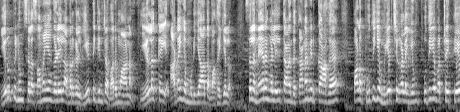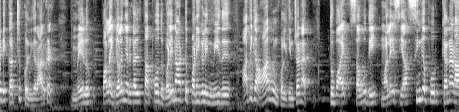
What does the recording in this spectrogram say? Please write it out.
இருப்பினும் சில சமயங்களில் அவர்கள் ஈட்டுகின்ற வருமானம் இலக்கை அடைய முடியாத வகையிலும் சில நேரங்களில் தனது கனவிற்காக பல புதிய முயற்சிகளையும் புதியவற்றை தேடி கற்றுக்கொள்கிறார்கள். மேலும் பல இளைஞர்கள் தற்போது வெளிநாட்டு பணிகளின் மீது அதிக ஆர்வம் கொள்கின்றனர். Dubai Saudi Malaysia Singapore Canada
